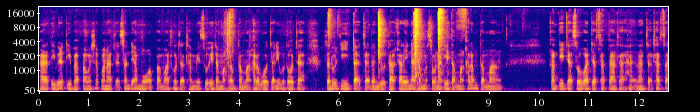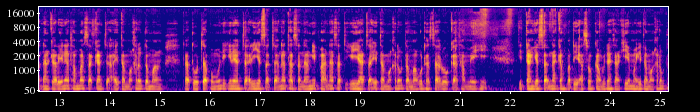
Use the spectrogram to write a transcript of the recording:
อารติวิรติปะปามัชฌปนาจะสัญญาโมอปปามาโทจะธรรมิสุอิตมังคารมุตมังคารโบจะนิวโตจะสนุจีตะจะดันยูตากาเลนะธรรมโสนาอิตมังคารมุตมังขันติจะโสวัจจะสัตตาสหนันจะทัสสนังกาเรนะธรรมะสักกันจะไอตัมมังคารุตมังตาตูจะพมุนิกิเนนจะอริยสัจจะนัทธัสสนังนิพพานะสัจจิกิยาจะไอตัมมังคารุตมังพุทธัสสโลกาธรรมเมหิ จิตตังยสสนักกัมปติอโศกังวินาสังเคมังเอตมังคารุต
